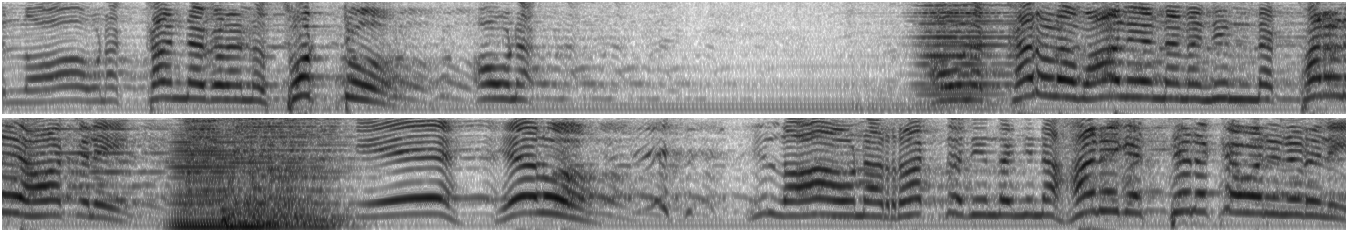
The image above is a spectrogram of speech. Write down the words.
ಇಲ್ಲ ಅವನ ಕಣ್ಣುಗಳನ್ನು ಸುಟ್ಟು ಅವನ ಮಾಲೆಯನ್ನ ನಿನ್ನ ಕೊರಳೆ ಹಾಕಲಿ. ಏ ಹೇಳು. ಇಲ್ಲ, ಅವನ ರಕ್ತದಿಂದ ನಿನ್ನ ಹಣೆಗೆ ತಿಲಕವನ್ನು ನೀಡಲಿ.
